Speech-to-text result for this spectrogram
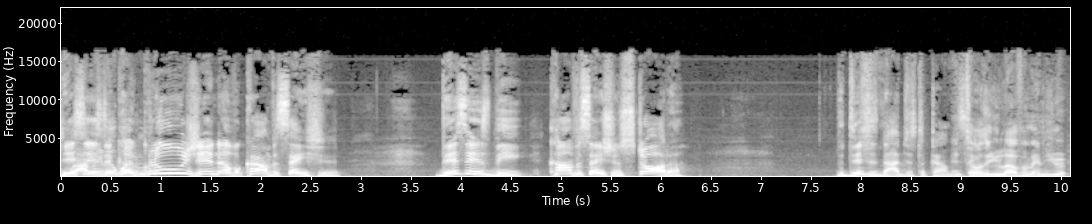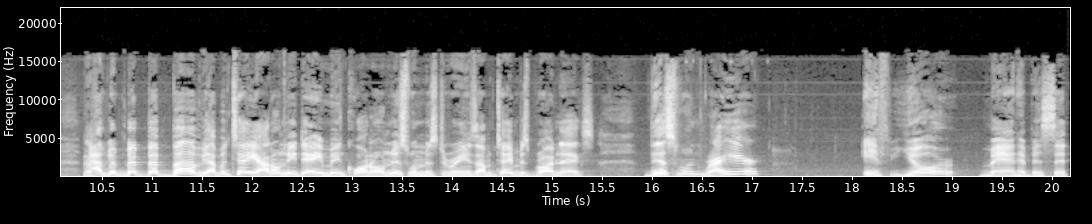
This Well, I is mean, the it wasn't- conclusion of a conversation. This is the conversation starter. But this is not just a conversation. And telling conversation. you love him and you I, but, but, but, but, I'm gonna tell you, I don't need the amen corner on this one, Mr. Reams. I'm gonna tell you, Miss Broadnax, this one right here. If your man had been sent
